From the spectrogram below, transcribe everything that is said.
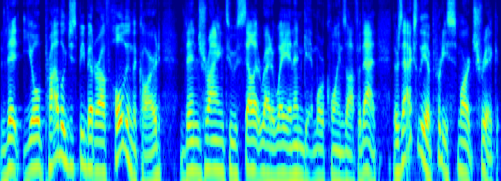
that you'll probably just be better off holding the card than trying to sell it right away and then get more coins off of that. There's actually a pretty smart trick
